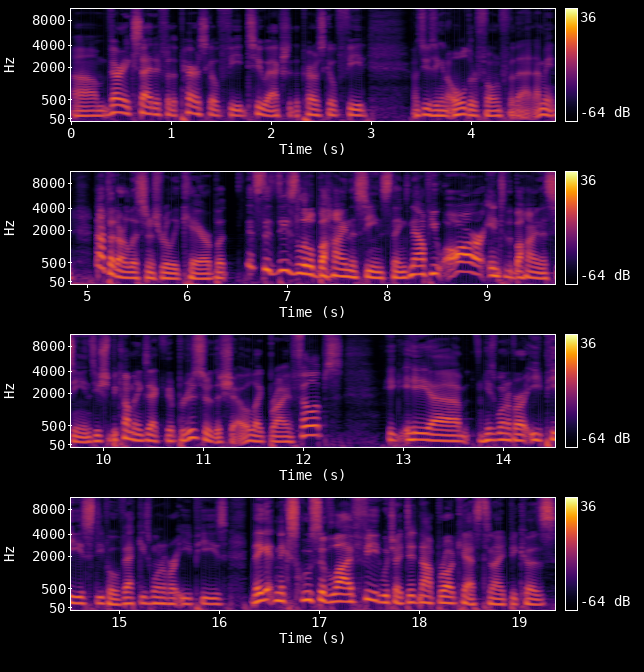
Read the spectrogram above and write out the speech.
Um, very excited for the Periscope feed too. Actually, the Periscope feed. I was using an older phone for that. I mean, not that our listeners really care, but it's the, these little behind the scenes things. Now, if you are into the behind the scenes, you should become an executive producer of the show, like Brian Phillips. He, he uh, he's one of our EPs. Steve Ovecki's one of our EPs. They get an exclusive live feed, which I did not broadcast tonight because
